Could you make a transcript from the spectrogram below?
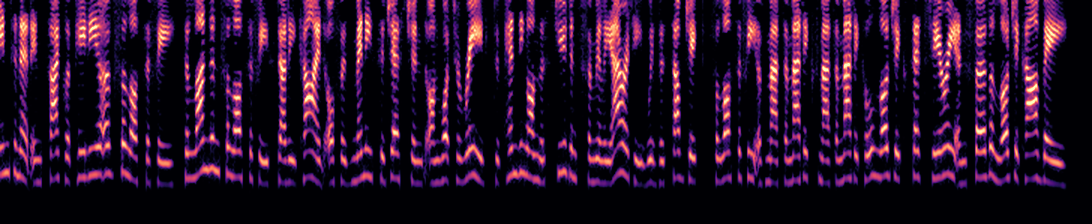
Internet Encyclopedia of Philosophy. The London Philosophy Study Guide offers many suggestions on what to read, depending on the student's familiarity with the subject, Philosophy of Mathematics Mathematical Logic Set Theory and Further Logic R.B.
